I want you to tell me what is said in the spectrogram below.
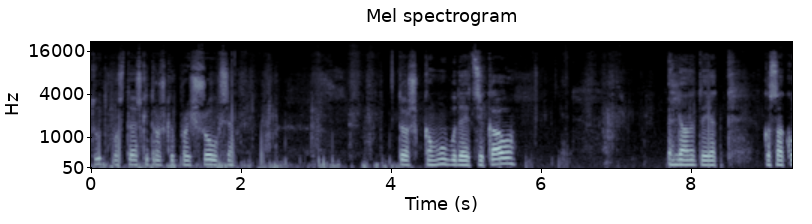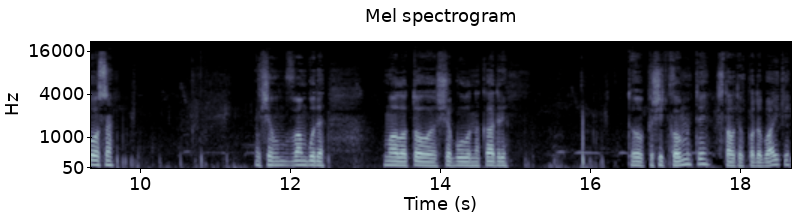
Тут по стежки трошки пройшовся. Тож, кому буде цікаво, глянути, як коса коса. Якщо вам буде мало того, що було на кадрі, то пишіть коменти, ставте вподобайки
